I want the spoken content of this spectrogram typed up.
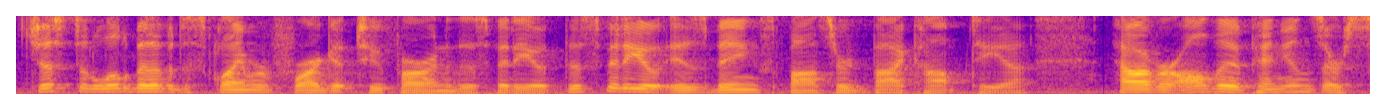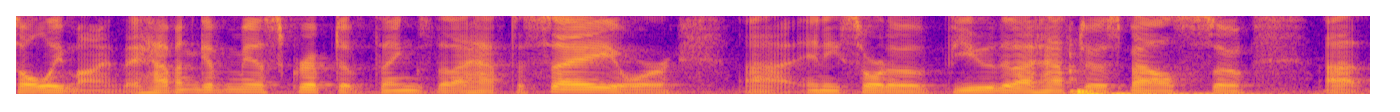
just a little bit of a disclaimer before I get too far into this video. This video is being sponsored by CompTIA. However, all the opinions are solely mine. They haven't given me a script of things that I have to say or uh, any sort of view that I have to espouse, so uh,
